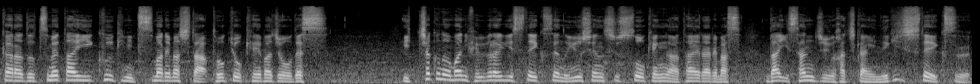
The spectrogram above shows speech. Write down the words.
変わらず冷たい空気に包まれました。東京競馬場です。1着の馬にフェブラリーステークスへの優先出走権が与えられます。第38回根岸ステークス。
